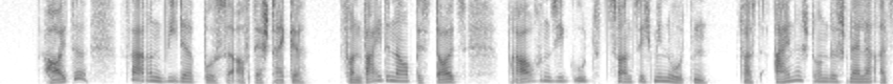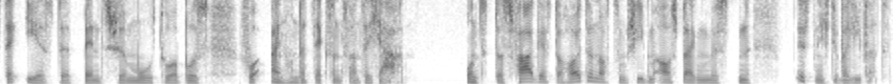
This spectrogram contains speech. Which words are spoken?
Heute fahren wieder Busse auf der Strecke. Von Weidenau bis Deutz brauchen sie gut 20 Minuten fast eine Stunde schneller als der erste Benzsche Motorbus vor 126 Jahren. Und dass Fahrgäste heute noch zum Schieben aussteigen müssten, ist nicht überliefert.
